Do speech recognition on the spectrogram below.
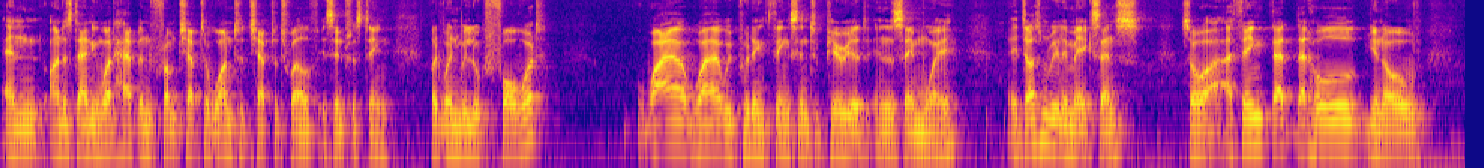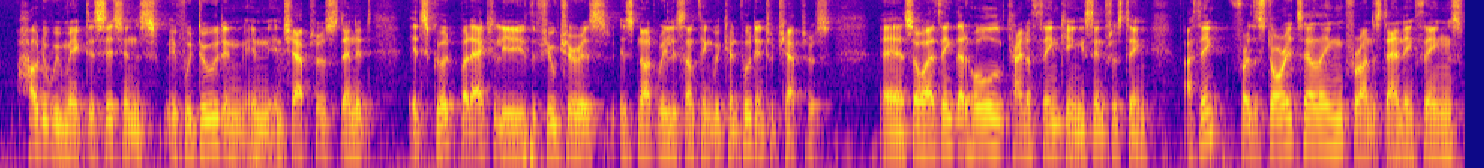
and understanding what happened from chapter 1 to chapter 12 is interesting. But when we look forward, why are, why are we putting things into period in the same way? It doesn't really make sense so I think that that whole you know how do we make decisions if we do it in, in, in chapters then it it's good but actually the future is is not really something we can put into chapters uh, so I think that whole kind of thinking is interesting. I think for the storytelling, for understanding things,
